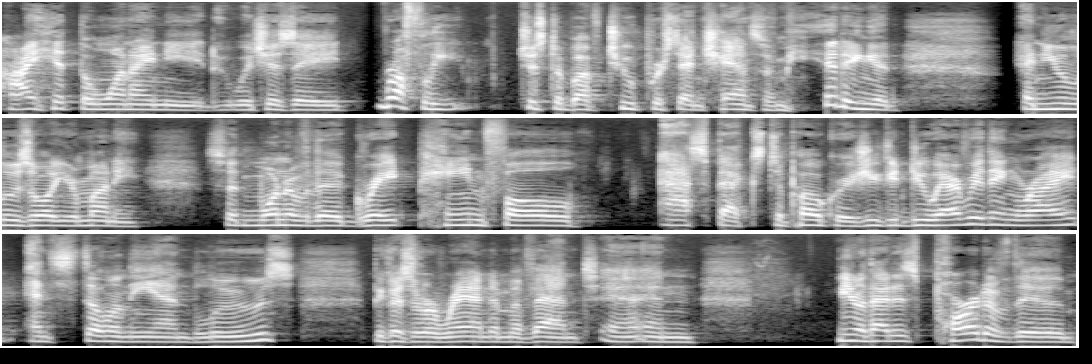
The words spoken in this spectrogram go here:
I hit the one I need, which is a roughly just above 2% chance of me hitting it, and you lose all your money. So, one of the great painful aspects to poker is you could do everything right and still in the end lose because of a random event. And, and you know, that is part of the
